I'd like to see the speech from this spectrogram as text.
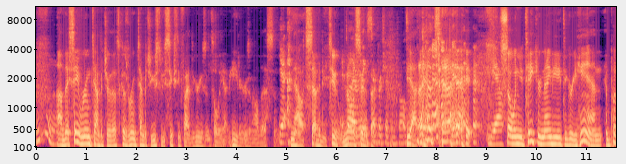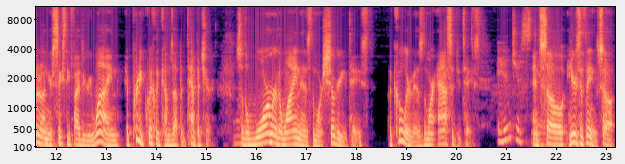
Mm. Um, they say room temperature. That's because room temperature used to be 65 degrees until we had heaters and all this. And Yeah. Now it's 72. You don't everything's that. temperature controlled. Yeah, right. Yeah. So when you take your 98 degree hand and put it on your 65 degree wine, it pretty quickly comes up in temperature. So the warmer the wine is, the more sugar you taste. The cooler it is, the more acid you taste. Interesting. And so here's the thing. So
